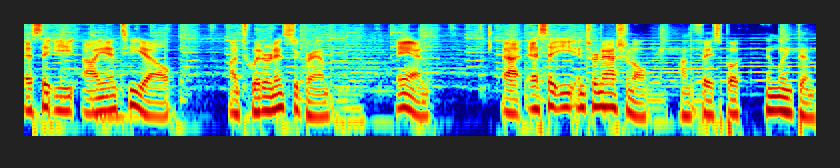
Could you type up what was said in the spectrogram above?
SAEINTL on Twitter and Instagram and at SAE International on Facebook and LinkedIn.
